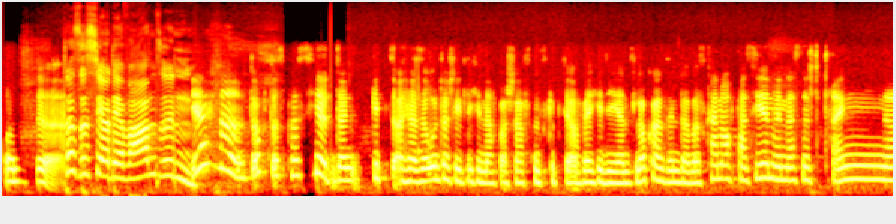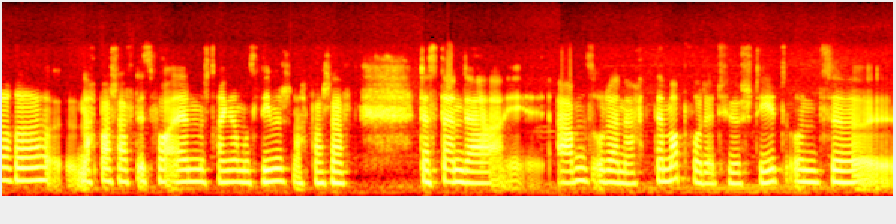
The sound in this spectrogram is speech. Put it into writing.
Und, äh, das ist ja der Wahnsinn. Ja, doch, das passiert. Dann gibt es auch ja sehr unterschiedliche Nachbarschaften. Es gibt ja auch welche, die ganz locker sind. Aber es kann auch passieren, wenn das eine strengere Nachbarschaft ist, vor allem eine strenger muslimische Nachbarschaft, dass dann da äh, abends oder nachts der Mob vor der Tür steht und äh,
